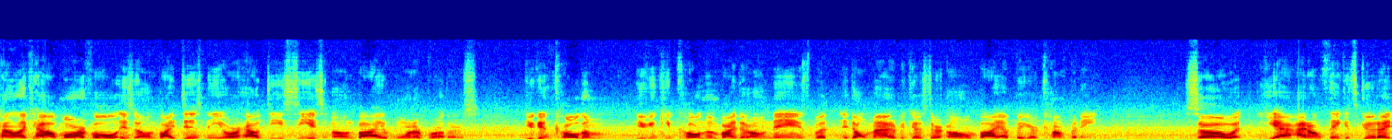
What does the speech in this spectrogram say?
Kind of like how Marvel is owned by Disney or how DC is owned by Warner Brothers. You can call them, you can keep calling them by their own names, but it don't matter because they're owned by a bigger company. So yeah, I don't think it's good. I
